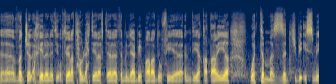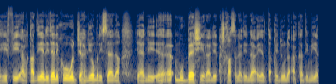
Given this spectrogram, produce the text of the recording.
آه، الضجة الأخيرة التي أثيرت حول احتراف ثلاثة من لاعبي بارادو في أندية قطرية وتم الزج باسمه في القضية. لذلك هو وجه اليوم رسالة يعني آه، مباشرة للأشخاص الذين ينتقدون أكاديمية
